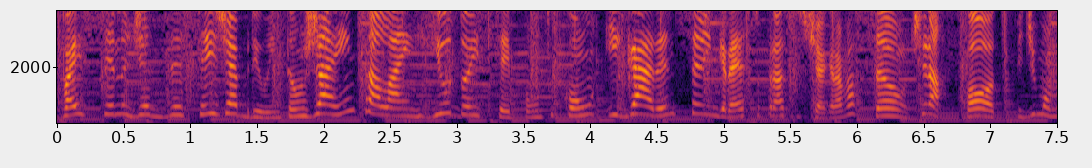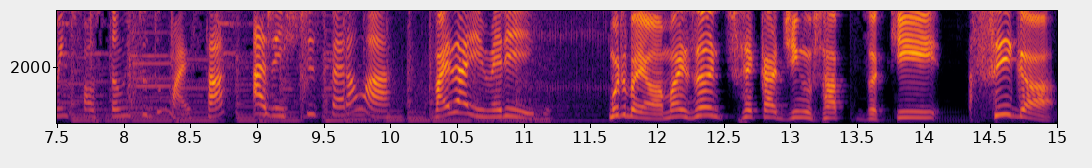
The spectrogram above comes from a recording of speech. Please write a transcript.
Vai ser no dia 16 de abril, então já entra lá em rio2c.com e garante seu ingresso para assistir a gravação, tirar foto, pedir momento Faustão e tudo mais, tá? A gente te espera lá. Vai daí, Merigo! Muito bem, ó, mas antes, recadinhos rápidos aqui. Siga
